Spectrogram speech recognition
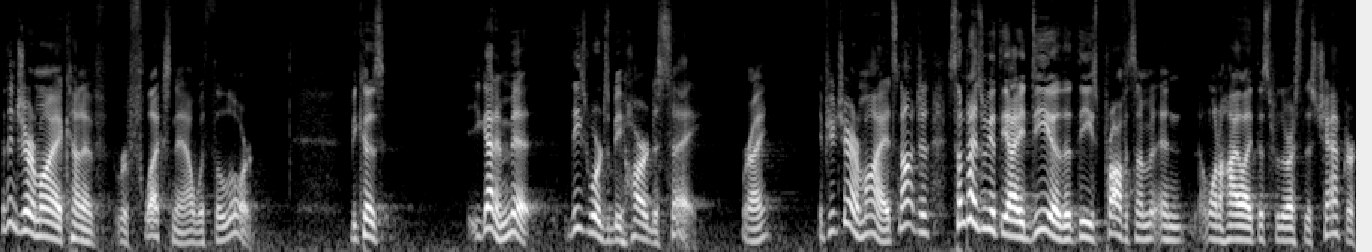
And then Jeremiah kind of reflects now with the Lord. Because you got to admit, these words would be hard to say, right? If you're Jeremiah, it's not just, sometimes we get the idea that these prophets, and, and I want to highlight this for the rest of this chapter,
